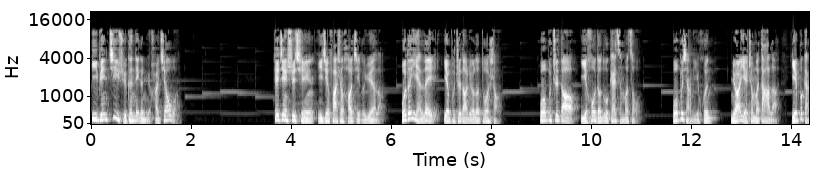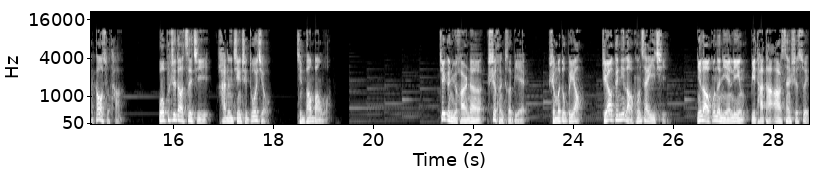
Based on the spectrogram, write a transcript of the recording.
一边继续跟那个女孩交往，这件事情已经发生好几个月了，我的眼泪也不知道流了多少，我不知道以后的路该怎么走，我不想离婚，女儿也这么大了，也不敢告诉她，我不知道自己还能坚持多久，请帮帮我。这个女孩呢是很特别，什么都不要，只要跟你老公在一起，你老公的年龄比她大二三十岁。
